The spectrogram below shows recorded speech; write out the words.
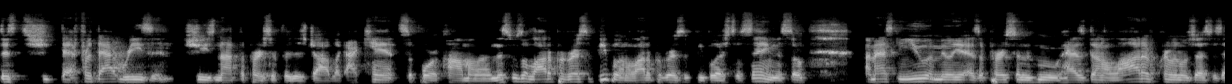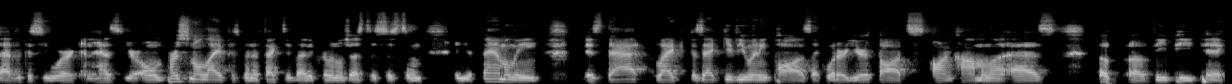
this, she, that for that reason, she's not the person for this job. Like I can't support Kamala. And this was a lot of progressive people and a lot of progressive people are still saying this. So I'm asking you, Amelia, as a person who has done a lot of criminal justice advocacy work and has your own personal life has been affected by the criminal justice system in your family. Is that like, does that give you any pause? Like, what are your thoughts on Kamala as a, a VP pick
